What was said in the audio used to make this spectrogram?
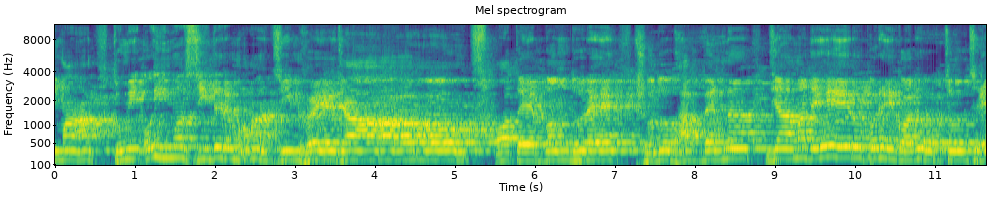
ইমাম, তুমি ওই মসজিদের মহাজিম হয়ে যাও। অতএব বন্ধুরে, শুধু ভাববেন না যে আমাদের উপরে গজব চলছে,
